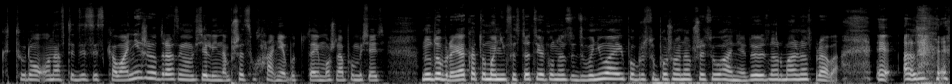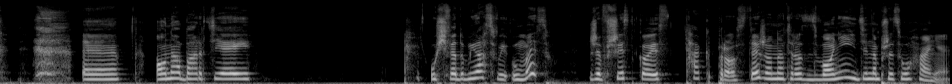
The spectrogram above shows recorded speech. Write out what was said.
którą ona wtedy zyskała. Nie, że od razu ją wzięli na przesłuchanie, bo tutaj można pomyśleć, no dobra, jaka to manifestacja, jak ona zadzwoniła i po prostu poszła na przesłuchanie, to jest normalna sprawa. E, ale e, ona bardziej uświadomiła swój umysł, że wszystko jest tak proste, że ona teraz dzwoni i idzie na przesłuchanie.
